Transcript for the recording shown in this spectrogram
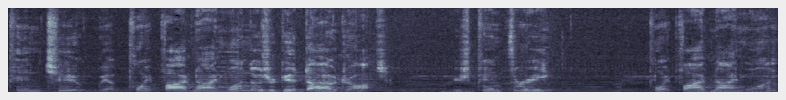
Pin 2, we have 0.591. Those are good diode drops. Here's pin 3, 0.591.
